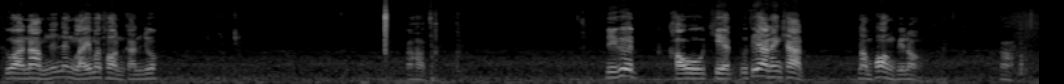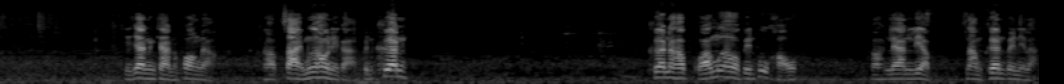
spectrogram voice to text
คือว่าน้ำยังยังไหลมาท่อนกันอยู่ นะครับ นี่คือเขาเขตอุทยานแห่งชาติน้ำพองพี่น้องอะอุทยานแห่งชาติน้ำพองแล้วนะครับซ้ายมือเขานี่ก็เป็นเขื่อนเขื่อนนะครับ ขวามือเขาเป็นภูเขาเนาะแลนเรียบน้ำเขื่อนไปนี่แหละ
